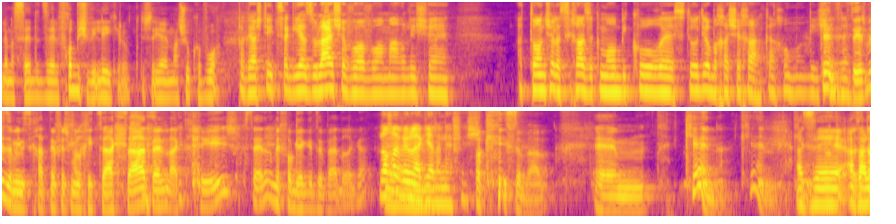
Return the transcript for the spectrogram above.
למסד את זה, לפחות בשבילי, כאילו, כדי שזה יהיה משהו קבוע. פגשתי את שגיא אזולאי השבוע, והוא אמר לי שהטון של השיחה זה כמו ביקור אה, סטודיו בחשיכה, ככה הוא מרגיש כן, את זה. כן, יש בזה מין שיחת נפש מלחיצה קצת, תן להכחיש, בסדר, נפוגג את זה בהדרגה. לא חייבים להגיע לנפש. אוקיי, סבבה. אמ, כן, כן. אז כן. אוקיי, אבל...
